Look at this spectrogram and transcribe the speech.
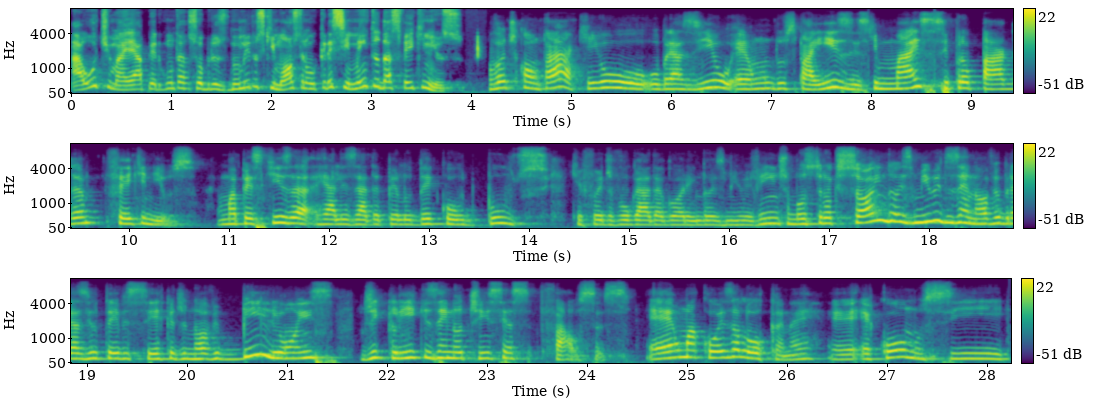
A última é a pergunta sobre os números que mostram o crescimento das fake news. Vou te contar que o, o Brasil é um dos países que mais se propaga fake news. Uma pesquisa realizada pelo Decode Pulse, que foi divulgada agora em 2020, mostrou que só em 2019 o Brasil teve cerca de 9 bilhões de cliques em notícias falsas. É uma coisa louca, né? É, é como se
